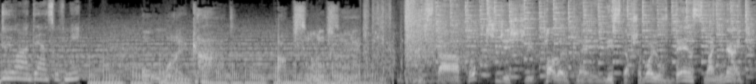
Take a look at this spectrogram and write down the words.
do you wanna dance with me? Oh my god. Absolutnie. Lista Top 30 Powerplay. Lista przebojów Dancemania.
